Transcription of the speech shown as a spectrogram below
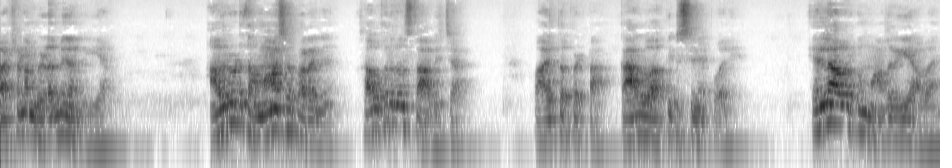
ഭക്ഷണം വിളമ്പി നൽകിയ അവരോട് തമാശ പറഞ്ഞ് സൗഹൃദം സ്ഥാപിച്ച വാഴ്ത്തപ്പെട്ട കാർൾ വാക്കിറ്റ്സിനെ പോലെ എല്ലാവർക്കും മാതൃകയാവാൻ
